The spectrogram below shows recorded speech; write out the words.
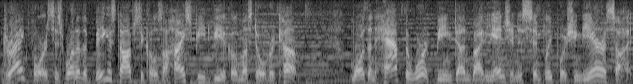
Drag force is one of the biggest obstacles a high-speed vehicle must overcome. More than half the work being done by the engine is simply pushing the air aside.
